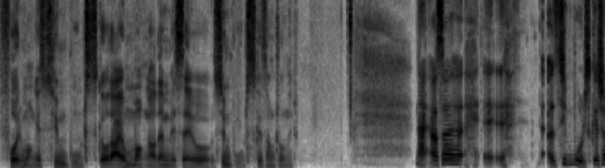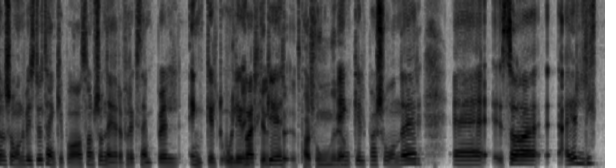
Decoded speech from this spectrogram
for mange symbolske, og det er jo mange av dem, vi ser jo symbolske sanksjoner? Nei, altså eh, Symbolske sanksjoner, hvis du tenker på å sanksjonere f.eks. enkeltoligarker, Enkeltpersoner, ja. enkeltpersoner, eh, så er jeg litt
